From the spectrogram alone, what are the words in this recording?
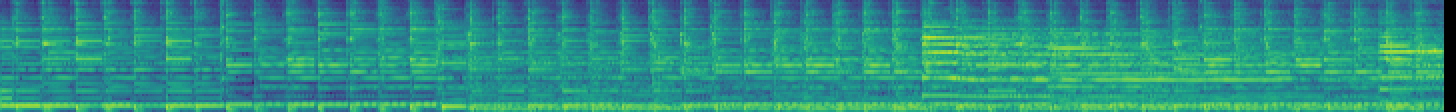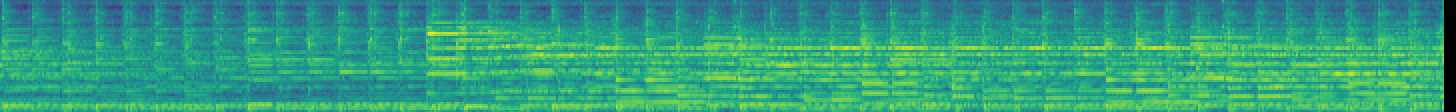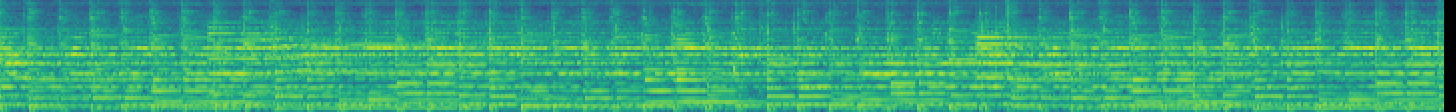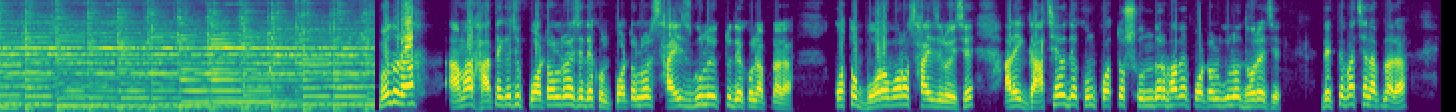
বন্ধুরা, আমার হাতে কিছু পটল রয়েছে, দেখুন, পটলের সাইজগুলো একটু দেখুন আপনারা। কত বড় বড় সাইজ রয়েছে, আর এই গাছেও দেখুন কত সুন্দরভাবে পটলগুলো ধরেছে। দেখতে পাচ্ছেন আপনারা?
